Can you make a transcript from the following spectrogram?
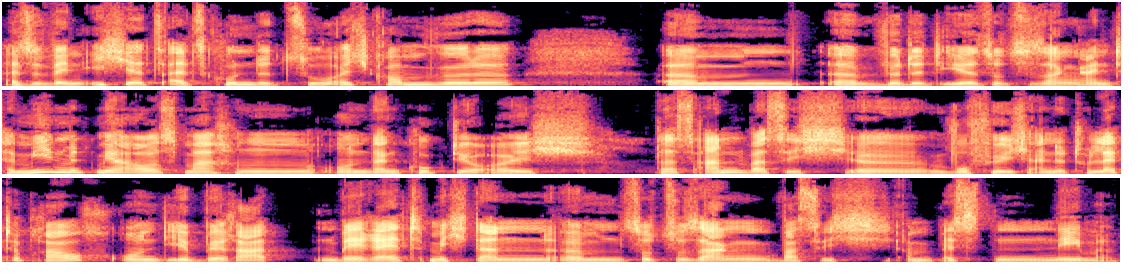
Also wenn ich jetzt als Kunde zu euch kommen würde, ähm, äh, würdet ihr sozusagen einen Termin mit mir ausmachen und dann guckt ihr euch das an, was ich, äh, wofür ich eine Toilette brauche und ihr berat, berät mich dann ähm, sozusagen, was ich am besten nehme.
